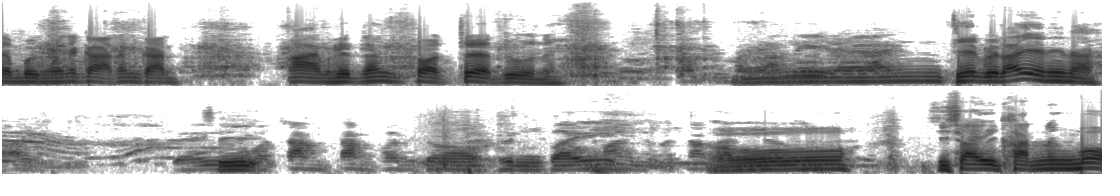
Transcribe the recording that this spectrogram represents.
จะเบิ่งบรรยากาศทั้งกันอ่ามันเฮ็ดทั้งกอดเจ็ดอยู่นี่อืมเฮ็ดไปได้อันนี้น่ะสิตั้งตั้งก็ขึ้นไปโอ้สิใช้อีกคันหนึงบ่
